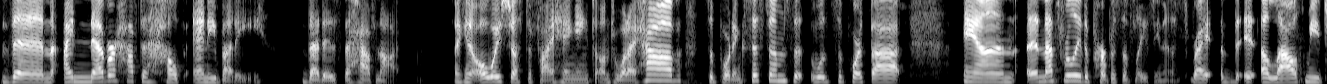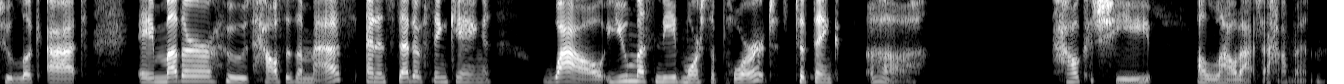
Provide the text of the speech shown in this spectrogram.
then I never have to help anybody that is the have not. I can always justify hanging onto what I have, supporting systems that would support that. And and that's really the purpose of laziness, right? It allows me to look at a mother whose house is a mess and instead of thinking, wow, you must need more support to think, ugh, how could she allow that to happen?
